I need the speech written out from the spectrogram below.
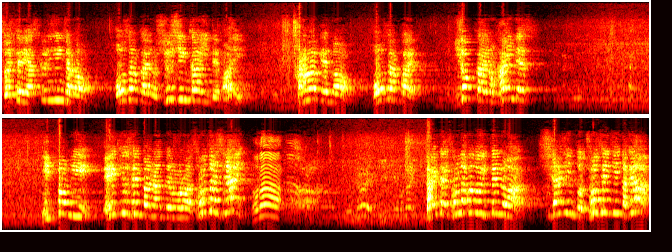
そして靖国神社の法産会の終身会員でもあり神奈川県の法産会遺族会の会員です。日本に永久戦犯なんていうものは存在しない。大体そんなことを言ってるのはシナ人と朝鮮人だけだ。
